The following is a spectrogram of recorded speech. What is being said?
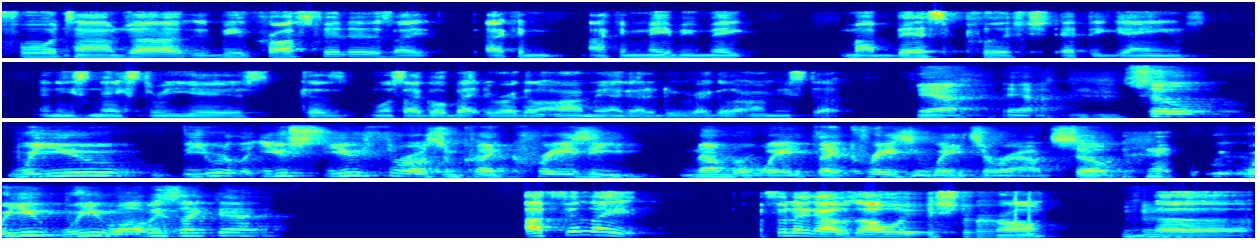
full time job, be a CrossFitter. It's like I can I can maybe make my best push at the games in these next three years. Because once I go back to regular army, I got to do regular army stuff. Yeah, yeah. Mm-hmm. So were you you were you you throw some like crazy number weights, like crazy weights around. So were you were you always like that? I feel like I feel like I was always strong. Mm-hmm. Uh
